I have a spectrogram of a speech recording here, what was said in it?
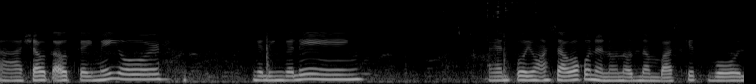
Ah, shout out kay Mayor. Galing-galing. Ayan po yung asawa ko nanonood ng basketball.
